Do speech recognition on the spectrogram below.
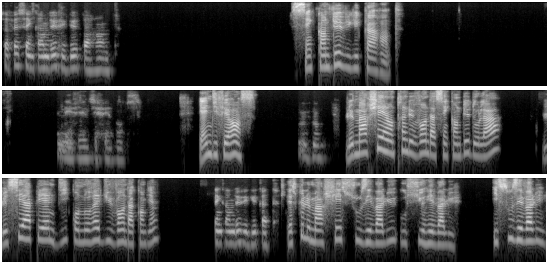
Ça fait 52,40. 52,40. Une légère différence. Il y a une différence. Mhm. Le marché est en train de vendre à 52 dollars. Le CAPM dit qu'on aurait dû vendre à combien? 52,4. Est-ce que le marché sous-évalue ou surévalue? Il sous-évalue,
